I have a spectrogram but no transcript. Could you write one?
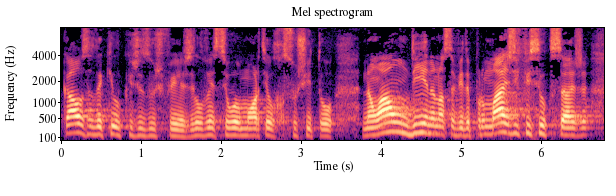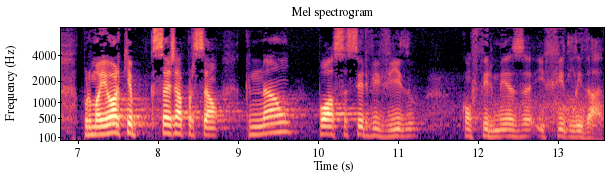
causa daquilo que Jesus fez. Ele venceu a morte, ele ressuscitou. Não há um dia na nossa vida, por mais difícil que seja, por maior que, seja a pressão, que não possa ser vivido com firmeza e fidelidade.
